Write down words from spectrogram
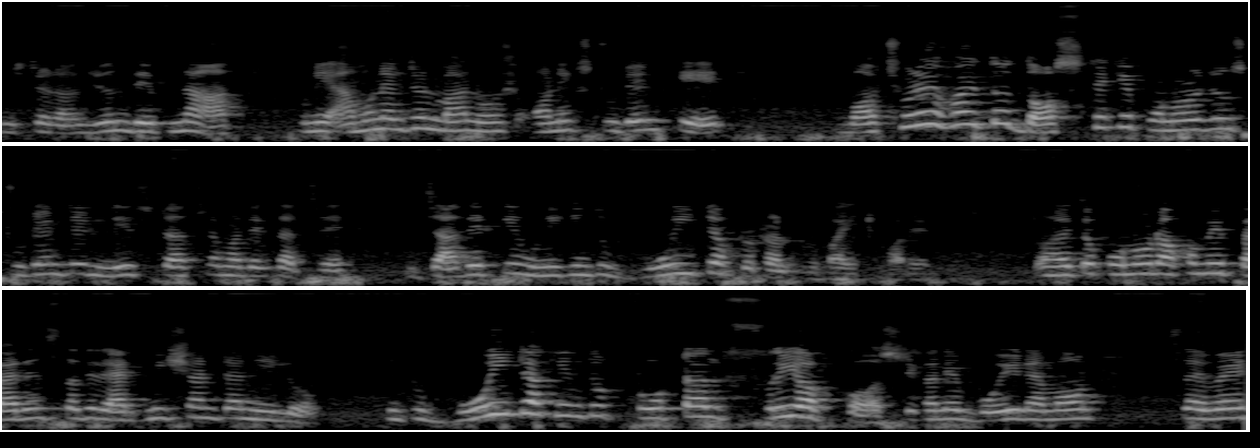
মিস্টার রঞ্জন দেবনাথ, উনি এমন একজন মানুষ, অনেক স্টুডেন্টকে বছরে হয়তো দশ থেকে পনেরো জন স্টুডেন্টের লিস্ট আছে আমাদের কাছে, যাদেরকে উনি কিন্তু বইটা টোটাল প্রোভাইড করেন। তো হয়তো কোনো রকমের প্যারেন্টস তাদের অ্যাডমিশনটা নিল, কিন্তু বইটা কিন্তু টোটাল ফ্রি অফ কস্ট সেখানে বইয়ের অ্যামাউন্ট সেভেন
